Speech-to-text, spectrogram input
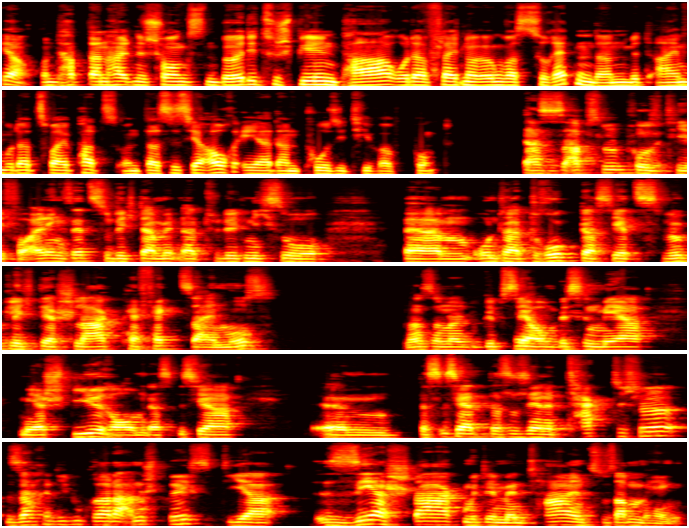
Ja, und habe dann halt eine Chance, ein Birdie zu spielen, ein Paar oder vielleicht noch irgendwas zu retten, dann mit einem oder zwei Putts. Und das ist ja auch eher dann positiver Punkt. Das ist absolut positiv. Vor allen Dingen setzt du dich damit natürlich nicht so ähm, unter Druck, dass jetzt wirklich der Schlag perfekt sein muss, ne, sondern du gibst ja. ja auch ein bisschen mehr mehr Spielraum. Das ist ja, ähm, das ist ja, das ist ja eine taktische Sache, die du gerade ansprichst, die ja sehr stark mit dem Mentalen zusammenhängt.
